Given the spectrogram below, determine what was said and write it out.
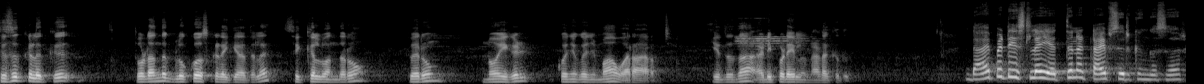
திசுக்களுக்கு தொடர்ந்து குளுக்கோஸ் கிடைக்கிறதுல சிக்கல் வந்துடும் பெரும் நோய்கள் கொஞ்சம் கொஞ்சமாக வர ஆரம்பிச்சிடும் இதுதான் அடிப்படையில் நடக்குது. டயபெட்டிஸில் எத்தனை டைப்ஸ் இருக்குங்க சார்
